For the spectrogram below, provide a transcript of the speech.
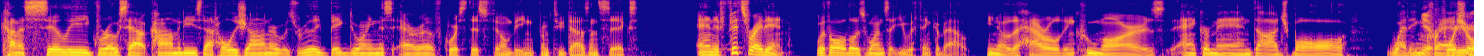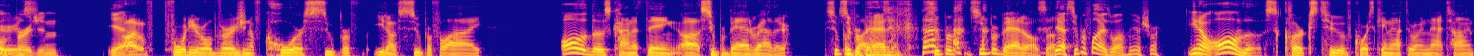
kind of silly gross out comedies. That whole genre was really big during this era of course this film being from 2006 and it fits right in with all those ones that you would think about. You know the harold and kumars anchorman dodgeball wedding yeah, 40 year old virgin yeah 40 year old virgin of course super you know superfly all of those kind of thing. Uh, super bad, rather. Super, super bad. super super bad also. Yeah, Superfly as well. Yeah, sure. You know, all of those. Clerks 2, of course, came out during that time.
